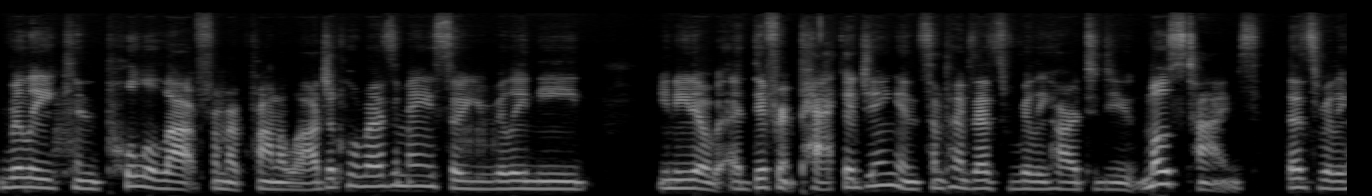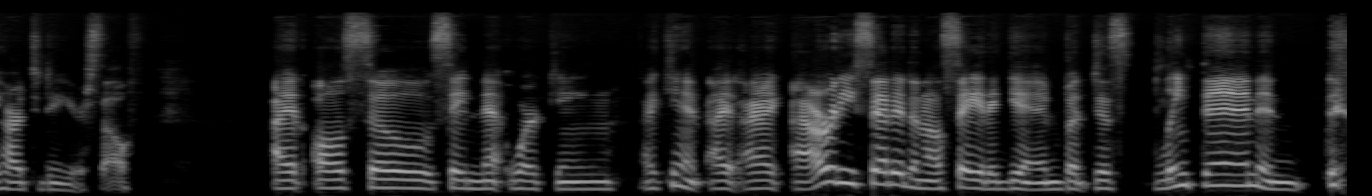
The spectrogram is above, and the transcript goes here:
really can pull a lot from a chronological resume. So you really need you need a, a different packaging, and sometimes that's really hard to do. Most times, that's really hard to do yourself. I'd also say networking. I can't. I, I I already said it, and I'll say it again. But just LinkedIn and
